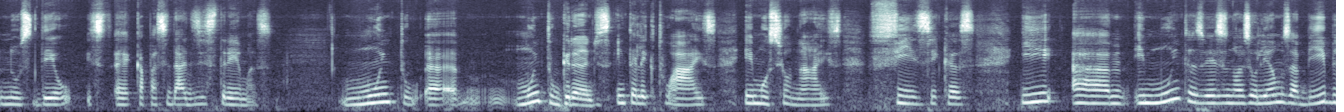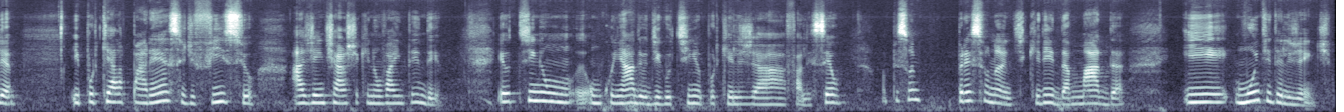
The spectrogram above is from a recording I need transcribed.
nos deu é, capacidades extremas muito, uh, muito grandes, intelectuais, emocionais, físicas. E, uh, e muitas vezes nós olhamos a Bíblia e porque ela parece difícil, a gente acha que não vai entender. Eu tinha um, um cunhado, eu digo tinha porque ele já faleceu, uma pessoa impressionante, querida, amada e muito inteligente,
